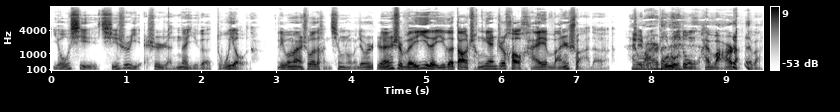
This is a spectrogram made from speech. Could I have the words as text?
游戏其实也是人的一个独有的。李伯曼说的很清楚嘛，就是人是唯一的一个到成年之后还玩耍的这种哺乳动物，还玩的，对吧？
